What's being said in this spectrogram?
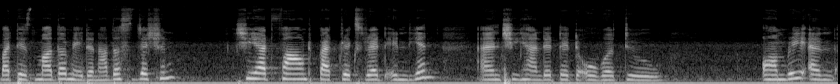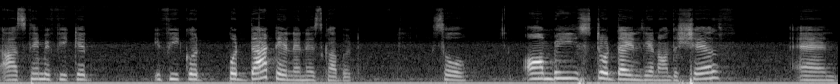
but his mother made another suggestion. She had found Patrick's red Indian and she handed it over to Omri and asked him if he could if he could put that in in his cupboard. So Omri stood the Indian on the shelf and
